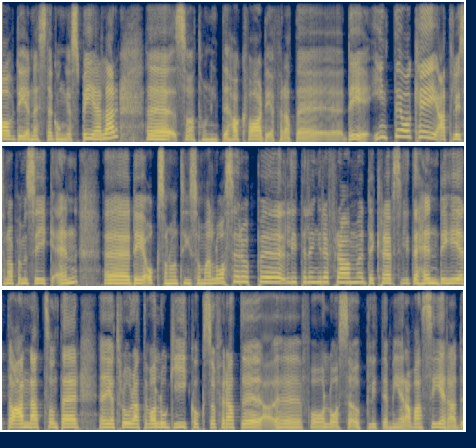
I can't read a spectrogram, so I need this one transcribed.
av det nästa gång jag spelar, eh, så att hon inte har kvar det, för att eh, det är inte okej okay att lyssna på musik än. Eh, det är också någonting som man låser upp lite längre fram. Det krävs lite händighet och annat sånt där. Jag tror att det var logik också för att få låsa upp lite mer avancerad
